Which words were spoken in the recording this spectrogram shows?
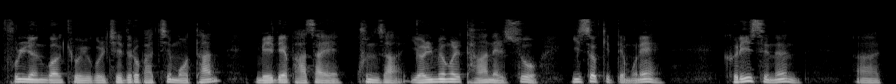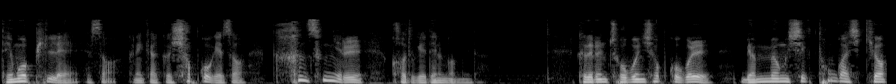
훈련과 교육을 제대로 받지 못한 메데 바사의 군사 10명을 당아낼 수 있었기 때문에 그리스는 어, 데모필레에서 그러니까 그 협곡에서 큰 승리를 거두게 되는 겁니다. 그들은 좁은 협곡을 몇 명씩 통과시켜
